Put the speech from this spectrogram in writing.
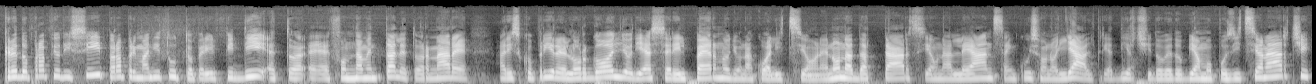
Credo proprio di sì, però prima di tutto per il PD è, to- è fondamentale tornare a riscoprire l'orgoglio di essere il perno di una coalizione, non adattarsi a un'alleanza in cui sono gli altri a dirci dove dobbiamo posizionarci,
